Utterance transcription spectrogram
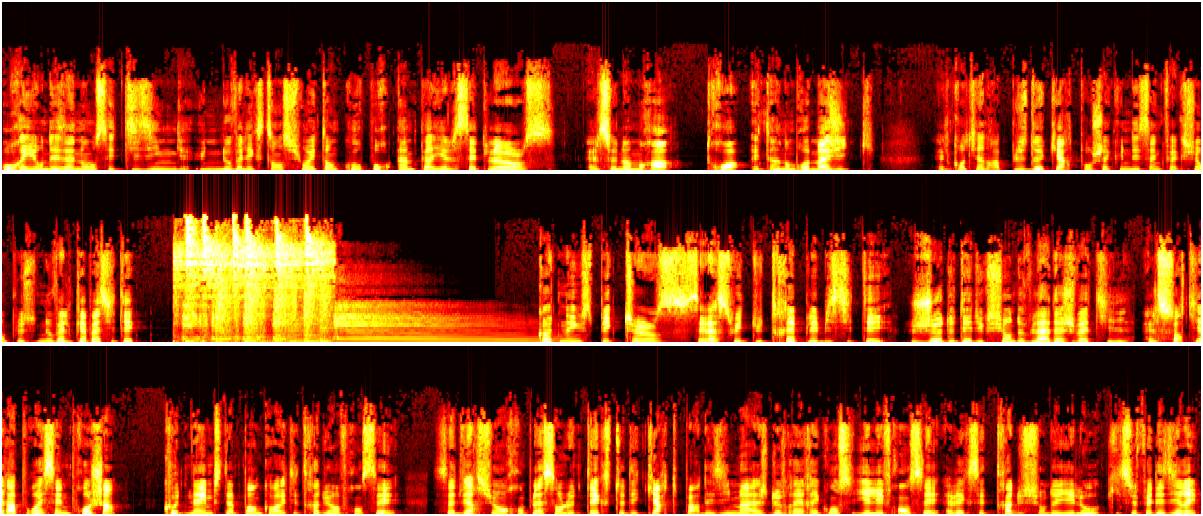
Au rayon des annonces et teasing, une nouvelle extension est en cours pour Imperial Settlers. Elle se nommera 3 est un nombre magique. Elle contiendra plus de cartes pour chacune des 5 factions plus une nouvelle capacité. Codenames Pictures, c'est la suite du très plébiscité jeu de déduction de Vlad Ashvatil. Elle sortira pour SN prochain. Codenames n'a pas encore été traduit en français. Cette version, en remplaçant le texte des cartes par des images, devrait réconcilier les Français avec cette traduction de Yellow qui se fait désirer.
